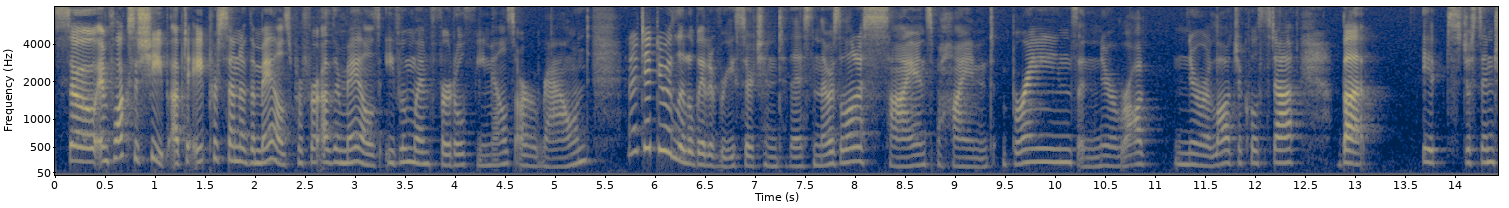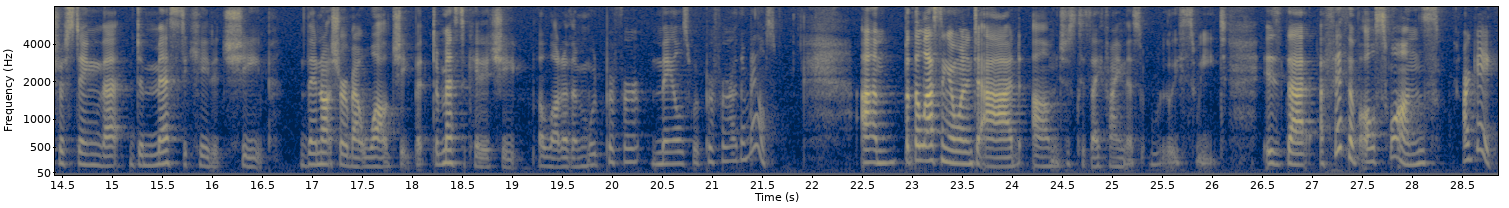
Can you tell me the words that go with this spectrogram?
So, in flocks of sheep, up to 8% of the males prefer other males even when fertile females are around. And I did do a little bit of research into this, and there was a lot of science behind brains and neuro- neurological stuff. But it's just interesting that domesticated sheep they're not sure about wild sheep, but domesticated sheep, a lot of them would prefer, males would prefer other males. Um, but the last thing I wanted to add, um, just because I find this really sweet, is that a fifth of all swans are gay.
